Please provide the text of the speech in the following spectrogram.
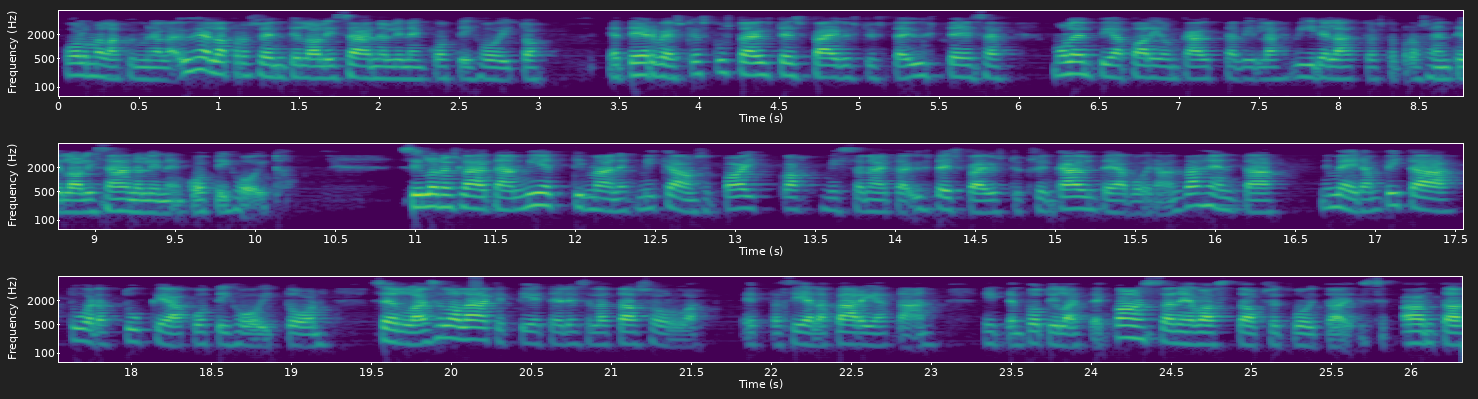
31 prosentilla oli säännöllinen kotihoito ja terveyskeskusta yhteispäivystystä yhteensä molempia paljon käyttävillä 15 prosentilla oli säännöllinen kotihoito. Silloin jos lähdetään miettimään, että mikä on se paikka, missä näitä yhteispäivystyksen käyntejä voidaan vähentää, niin meidän pitää tuoda tukea kotihoitoon sellaisella lääketieteellisellä tasolla, että siellä pärjätään niiden potilaiden kanssa. Ne vastaukset voitaisiin antaa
